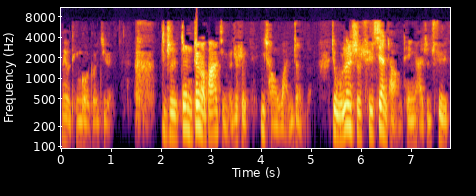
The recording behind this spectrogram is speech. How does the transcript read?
没有听过歌剧，就是正正儿八经的，就是一场完整的。就无论是去现场听，还是去，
